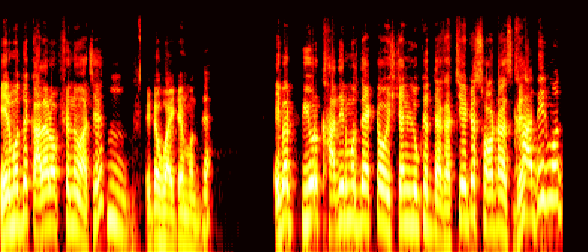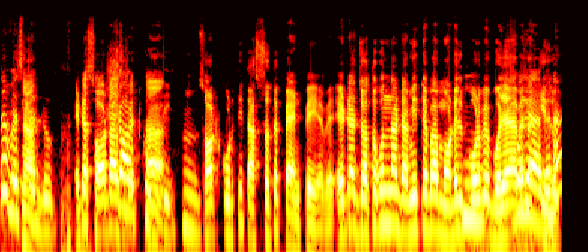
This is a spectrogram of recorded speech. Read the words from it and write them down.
এর মধ্যে কালার অপশনও আছে। এটা হোয়াইটের মধ্যে। এবার পিওর খাদির মধ্যে একটা ওয়েস্টার্ন লুকের দেখাচ্ছি এটা শর্ট আসবে। খাদির মধ্যে ওয়েস্টার্ন লুক। এটা শর্ট আসবে শর্ট হ্যাঁ কুর্তি শর্ট কুর্তি তার সাথে প্যান্ট পেয়ে যাবে। এটা যতক্ষণ না ডামিতে বা মডেল পরবে বোঝা যাবে না কি লুক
